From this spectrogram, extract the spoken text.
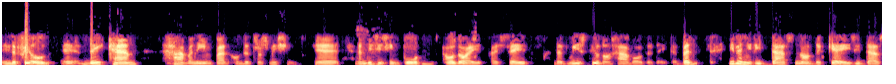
in, the field, uh, they can have an impact on the transmission. Uh, and this is important, although I, I say that we still don't have all the data. But even if it does not the case, it does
